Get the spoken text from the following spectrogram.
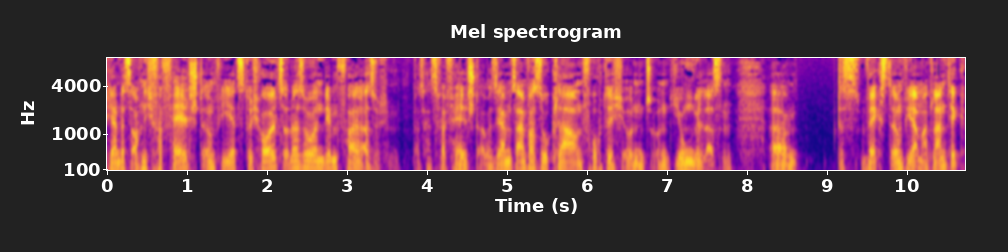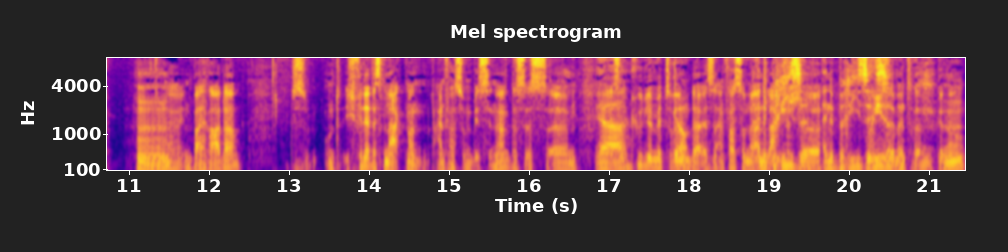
die haben das auch nicht verfälscht, irgendwie jetzt durch Holz oder so in dem Fall. Also, was heißt verfälscht? Aber sie haben es einfach so klar und fruchtig und, und jung gelassen. Ähm, das wächst irgendwie am Atlantik, äh, in Bayrada. Das, und ich finde, das merkt man einfach so ein bisschen. Ne? Das ist, ähm, Ja. da ist eine Kühle mit drin, Genau. da ist einfach so eine, Eine Brise, eine Brise, Brise mit drin. Genau. Mhm.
